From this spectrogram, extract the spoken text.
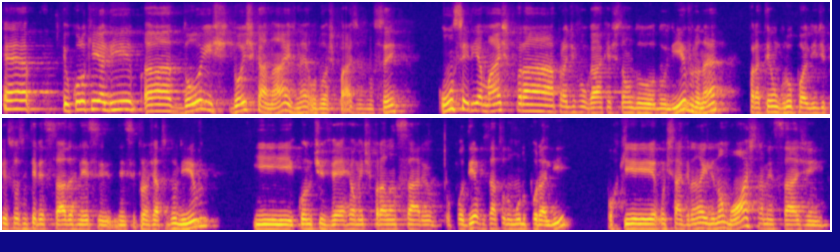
É, eu coloquei ali uh, dois, dois canais, né? Ou duas páginas, não sei. Um seria mais para divulgar a questão do, do livro, né? Para ter um grupo ali de pessoas interessadas nesse, nesse projeto do livro e quando tiver realmente para lançar eu, eu, poder avisar todo mundo por ali, porque o Instagram ele não mostra a mensagem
